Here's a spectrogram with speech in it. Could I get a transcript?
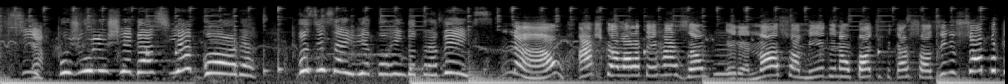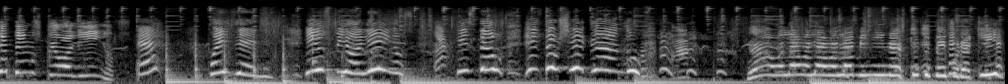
se o Júlio chegasse agora, você sairia correndo outra vez? Não, acho que a Lola tem razão. Ele é nosso amigo e não pode ficar sozinho só porque tem os piolinhos. É? Pois ele. E os piolinhos estão, estão chegando. Ah, olá, olá, olá, meninas. Tudo bem por aqui?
